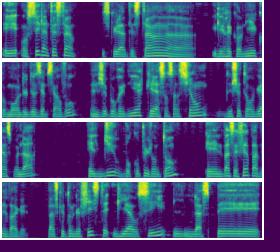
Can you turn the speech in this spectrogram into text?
Et aussi l'intestin, puisque l'intestin, euh, il est reconnu comme le deuxième cerveau. Et je pourrais dire que la sensation de cet orgasme-là, elle dure beaucoup plus longtemps et elle va se faire par des vagues. Parce que dans le fist, il y a aussi l'aspect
